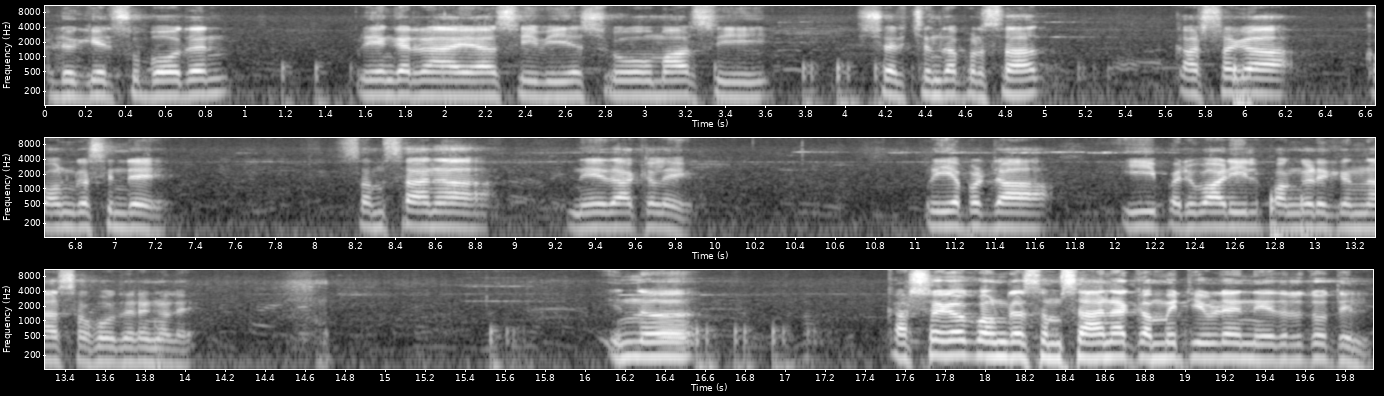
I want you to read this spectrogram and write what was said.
advocate Subodhan പ്രിയങ്കരനായ C V S Sivakumar C Sarachandra Prasad കർഷക കോൺഗ്രസിന്റെ സംസ്ഥാന നേതാക്കളെ പ്രിയപ്പെട്ട ഈ പരിപാടിയിൽ പങ്കെടുക്കുന്ന സഹോദരങ്ങളെ. ഇന്ന് കർഷക കോൺഗ്രസ് സംസ്ഥാന കമ്മിറ്റിയുടെ നേതൃത്വത്തിൽ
